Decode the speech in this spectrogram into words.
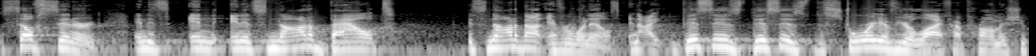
self-centered. And it's, and, and it's not about, it's not about everyone else. And I, this, is, this is the story of your life, I promise you.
